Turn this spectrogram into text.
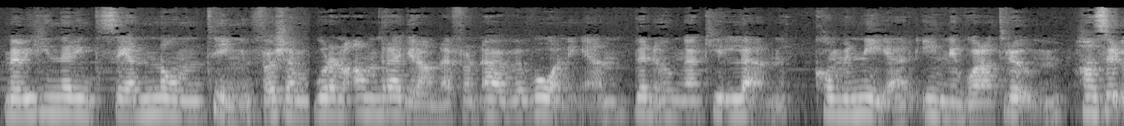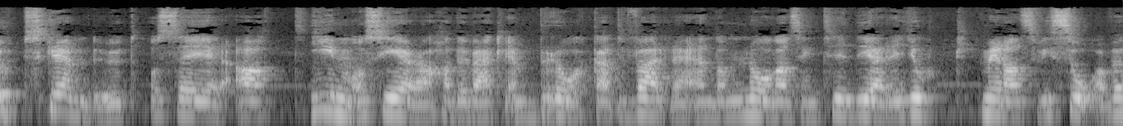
men vi hinner inte säga någonting förrän vår andra granne från övervåningen, den unga killen, kommer ner in i vårat rum. Han ser uppskrämd ut och säger att Jim och Sierra hade verkligen bråkat värre än de någonsin tidigare gjort medan vi sov.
